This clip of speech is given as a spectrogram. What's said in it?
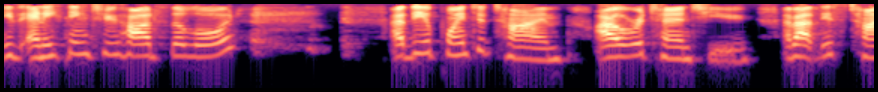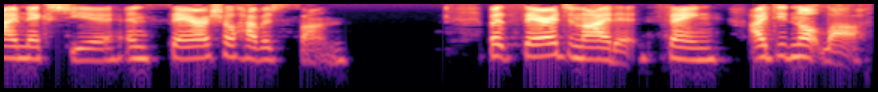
Is anything too hard for the Lord? At the appointed time I will return to you, about this time next year, and Sarah shall have a son. But Sarah denied it, saying, I did not laugh,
